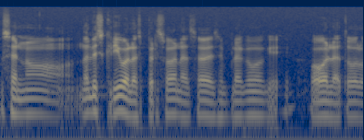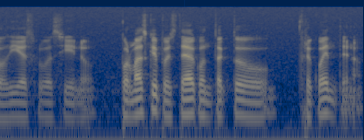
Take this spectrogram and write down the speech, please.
O sea, no, no le escribo a las personas, ¿sabes? En plan como que hola todos los días algo así, ¿no? Por más que pues tenga contacto frecuente, ¿no?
